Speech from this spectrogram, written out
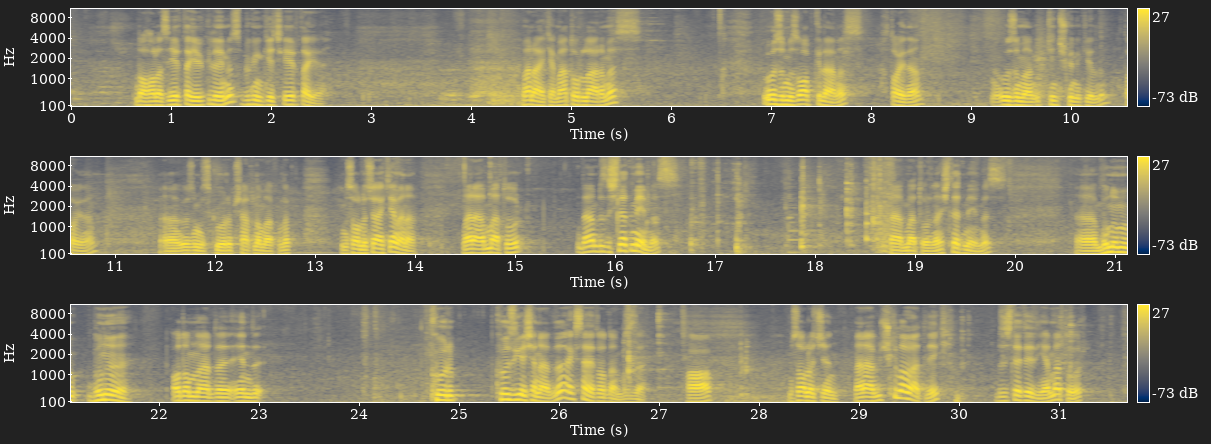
Xudo xohlasa ertaga yuklaymiz bugun kechga ertaga. Mana aka motorlarimiz o'zimiz olib kelamiz xitoydan. O'zim ham ikkinchi kuni keldim xitoydan. O'zimiz ko'rib shartnoma qilib. Misol uchun aka mana mana motordan biz ishlatmaymiz. Motordan ishlatmaymiz. Buni buni odamlarda endi ko'rib ko'ziga ishonadida aksariyat odam bizda. Hop. Misol uchun mana bu uch kilovatlik biz ishlatadigan motor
